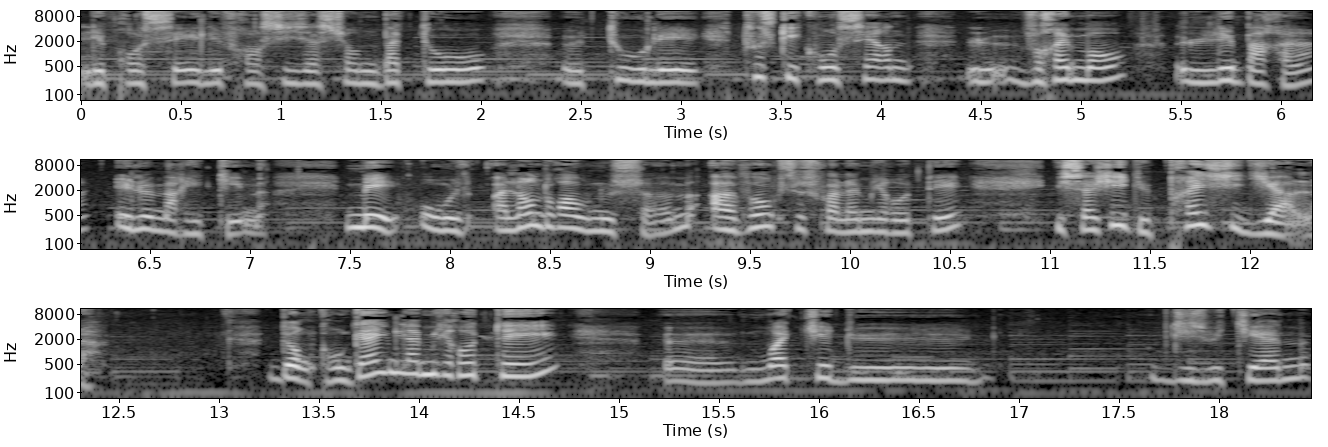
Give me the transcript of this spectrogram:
les procès, les francisations de bateaux, euh, tout, ce qui concerne euh, vraiment les marins et le maritime. Mais à l'endroit où nous sommes, avant que ce soit l'amirauté, il s'agit du présidial. Donc, on gagne l'amirauté, euh, moitié du 18e,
